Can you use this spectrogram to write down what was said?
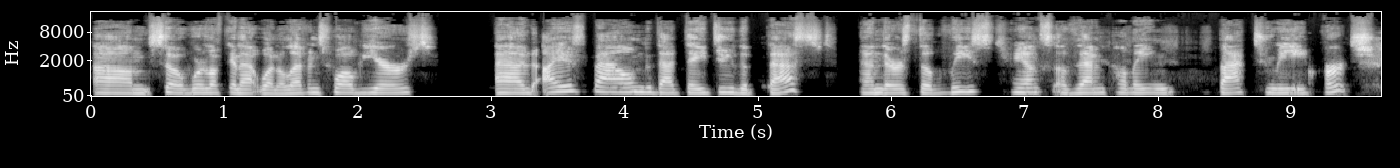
Um, so we're looking at what, 11, 12 years. And I have found that they do the best and there's the least chance of them coming back to me hurt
